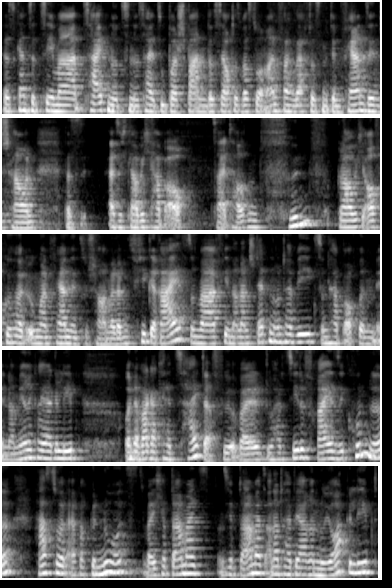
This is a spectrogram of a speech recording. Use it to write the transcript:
das ganze Thema Zeitnutzen ist halt super spannend. Das ist ja auch das, was du am Anfang sagtest mit dem Fernsehen schauen. Das, also ich glaube, ich habe auch 2005, glaube ich, aufgehört, irgendwann Fernsehen zu schauen, weil da bin ich viel gereist und war viel in anderen Städten unterwegs und habe auch in, in Amerika ja gelebt. Und da war gar keine Zeit dafür, weil du hattest jede freie Sekunde, hast du halt einfach genutzt, weil ich habe damals, also ich habe damals anderthalb Jahre in New York gelebt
